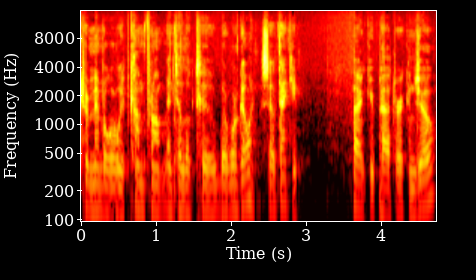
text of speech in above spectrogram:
To remember where we've come from and to look to where we're going. So thank you. Thank you, Patrick. And Joe?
